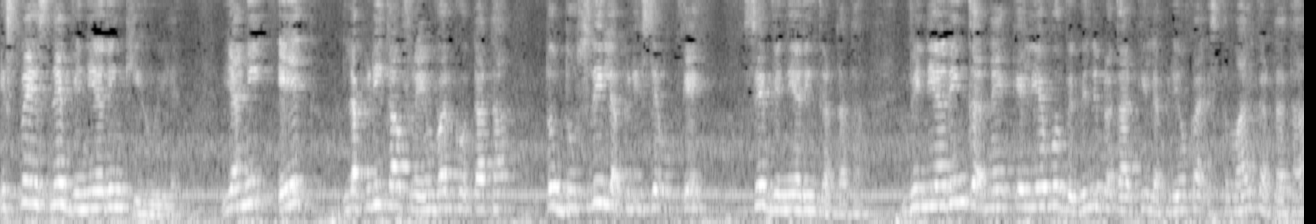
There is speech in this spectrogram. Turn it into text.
इसमें इसने विनियरिंग की हुई है। यानी एक लकड़ी का फ्रेमवर्क होता था तो दूसरी लकड़ी से के से विनियरिंग करता था। विनियरिंग करने के लिए वो विभिन्न प्रकार की लकड़ियों का इस्तेमाल करता था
